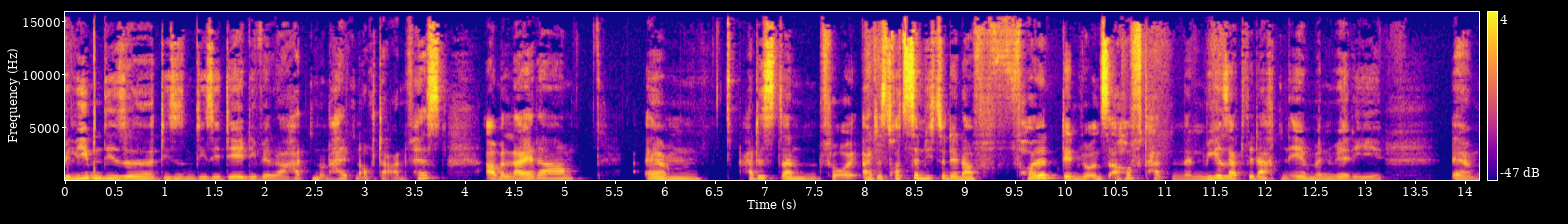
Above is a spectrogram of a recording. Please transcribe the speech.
wir lieben diese, diesen, diese Idee, die wir da hatten und halten auch daran fest. Aber leider ähm, hat es dann für euch, hat es trotzdem nicht zu den Erfolg, den wir uns erhofft hatten. Denn wie gesagt, wir dachten eben, wenn wir die ähm,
